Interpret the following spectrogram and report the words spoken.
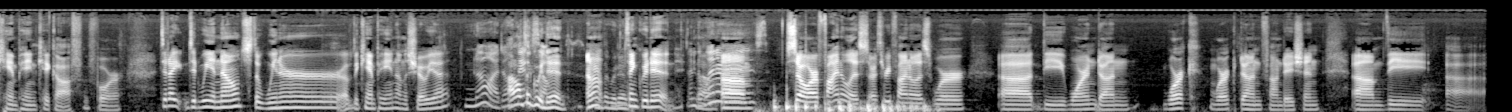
campaign kickoff for. Did I did we announce the winner of the campaign on the show yet? no, I don't. I don't think, so. we did. I don't, think we did. I think we did. And the No. winner Um, is So our finalists, our three finalists were uh, the Warren Dunn Work Work Done Foundation, um, the uh,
